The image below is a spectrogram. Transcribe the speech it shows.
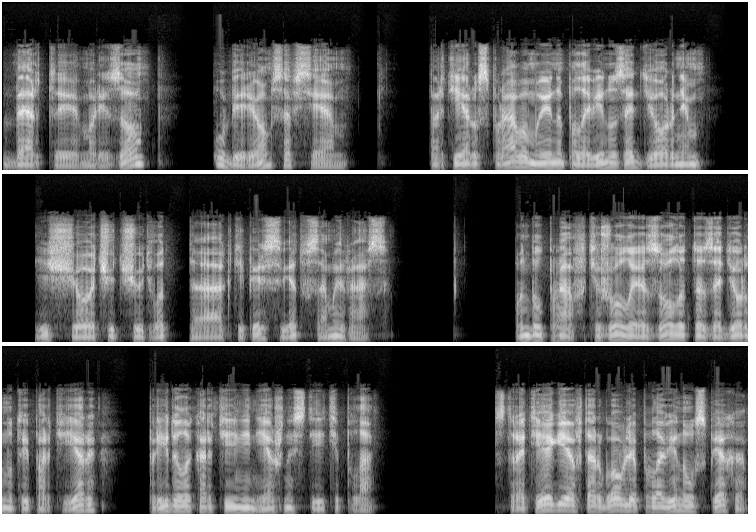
Берты Моризо уберем совсем. Портьеру справа мы наполовину задернем. Еще чуть-чуть, вот так, теперь свет в самый раз. Он был прав, тяжелое золото задернутой портьеры придало картине нежности и тепла. Стратегия в торговле — половина успеха.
